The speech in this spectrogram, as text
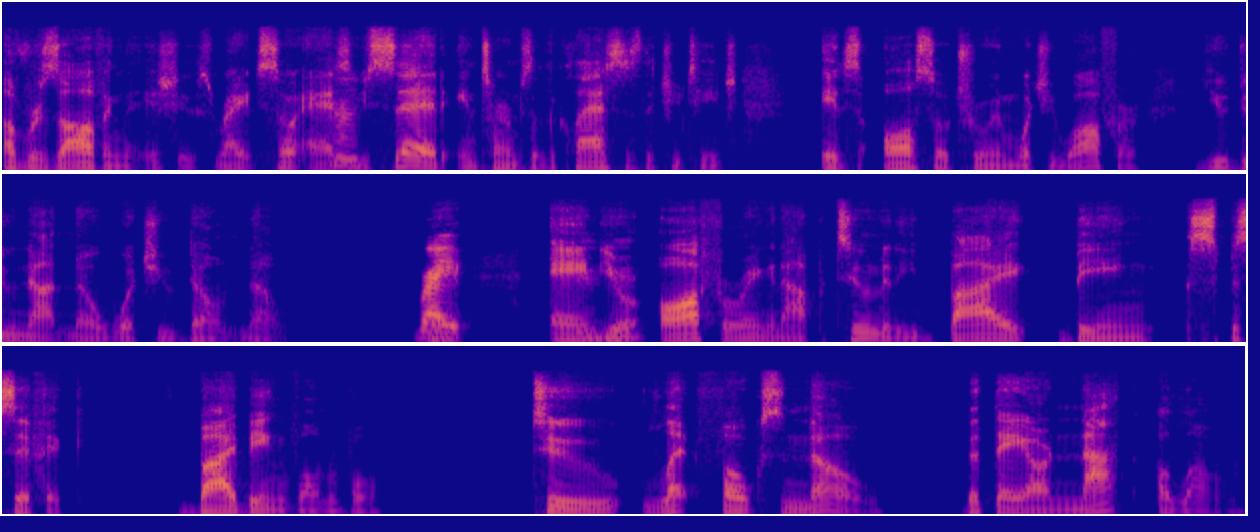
of resolving the issues, right? So, as Uh-huh. you said, in terms of the classes that you teach, it's also true in what you offer. You do not know what you don't know, right And you're offering an opportunity by being specific, by being vulnerable, to let folks know that they are not alone.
